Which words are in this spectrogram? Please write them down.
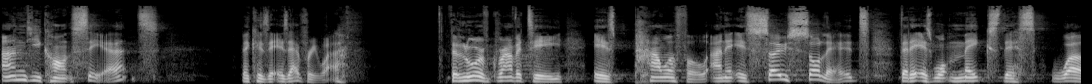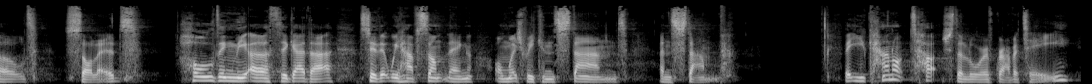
and you can't see it because it is everywhere. The law of gravity is powerful and it is so solid that it is what makes this world solid, holding the earth together so that we have something on which we can stand and stamp. But you cannot touch the law of gravity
